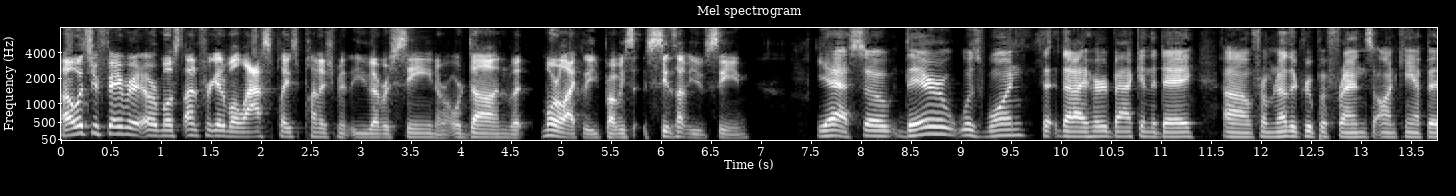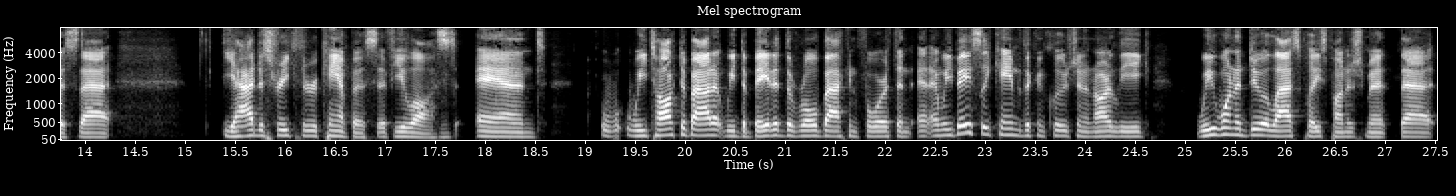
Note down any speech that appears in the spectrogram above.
Uh, what's your favorite or most unforgettable last place punishment that you've ever seen or, or done? But more likely, you've probably seen something you've seen. Yeah, so there was one that, that I heard back in the day um, from another group of friends on campus that you had to streak through campus if you lost. Mm-hmm. And we talked about it. We debated the role back and forth, and, and, and we basically came to the conclusion in our league we want to do a last place punishment that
